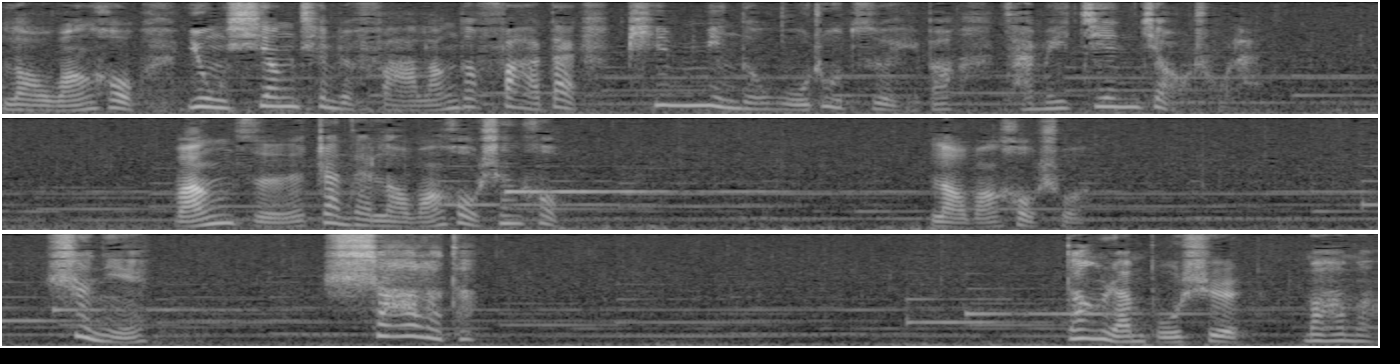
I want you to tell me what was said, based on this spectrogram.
老王后用镶嵌着珐琅的发带拼命地捂住嘴巴，才没尖叫出来。王子站在老王后身后。老王后说：“是你，杀了他？”“当然不是，妈妈。”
